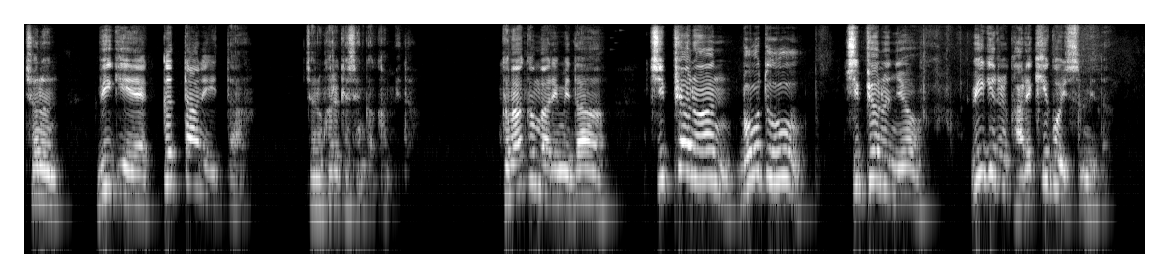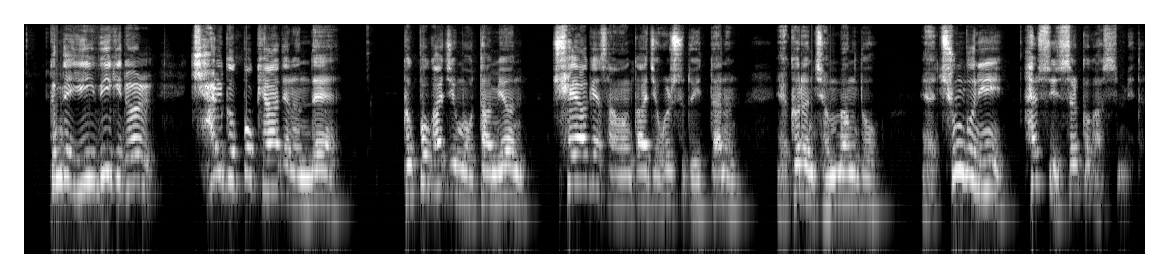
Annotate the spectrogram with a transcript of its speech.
저는 위기의 끝단에 있다. 저는 그렇게 생각합니다. 그만큼 말입니다. 지표는 모두 지표는요. 위기를 가리키고 있습니다. 근데 이 위기를 잘 극복해야 되는데 극복하지 못하면 최악의 상황까지 올 수도 있다는 예, 그런 전망도 예, 충분히 할 수 있을 것 같습니다.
